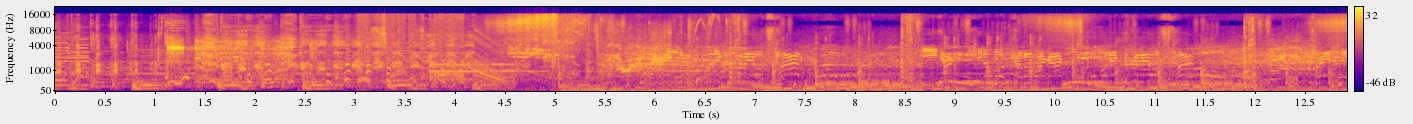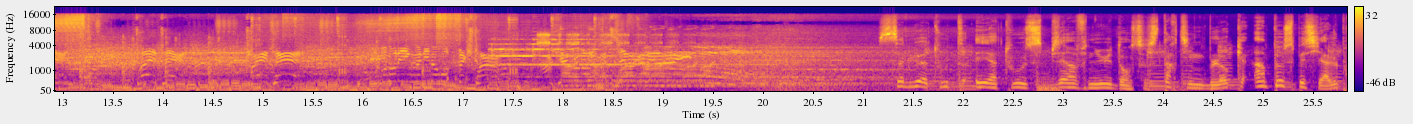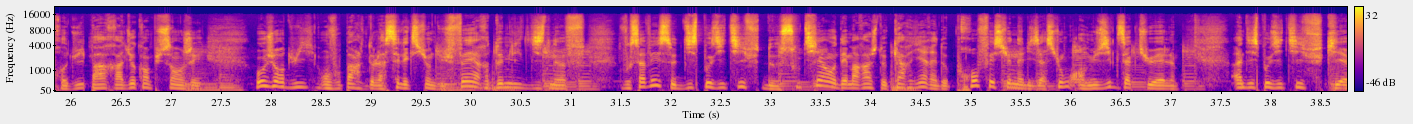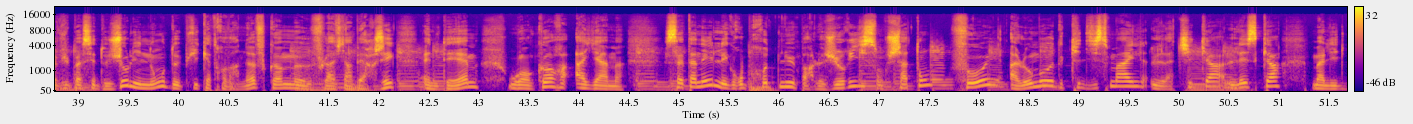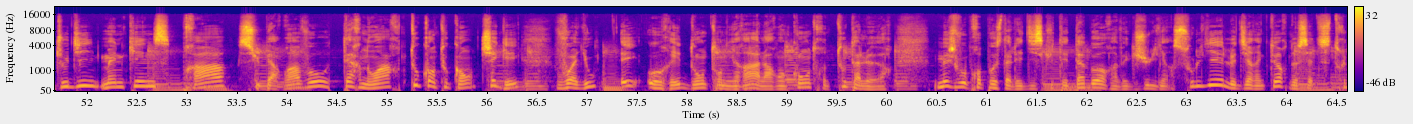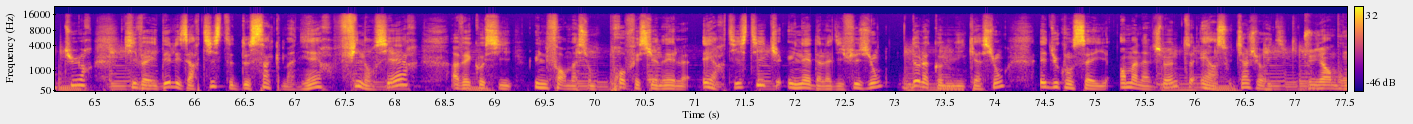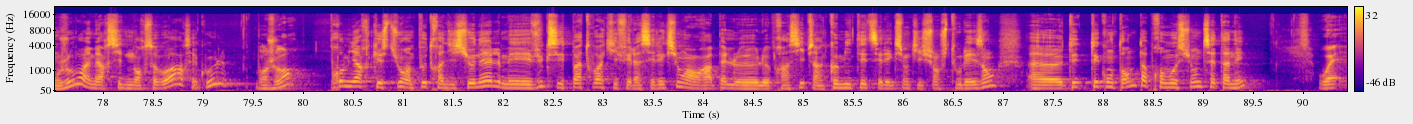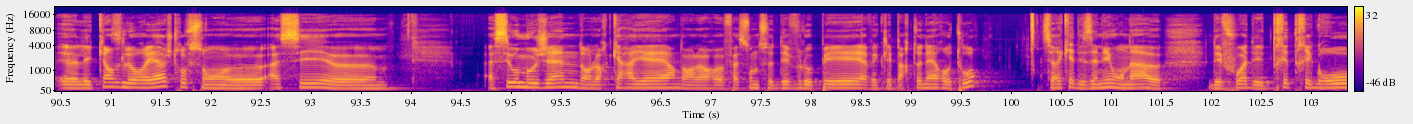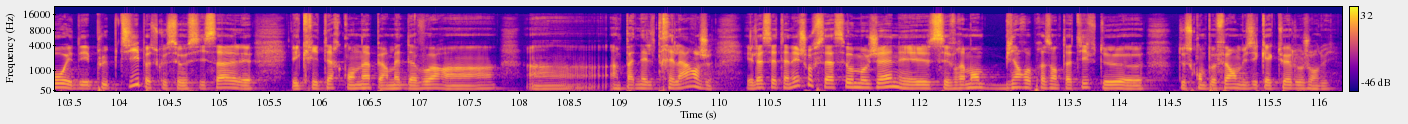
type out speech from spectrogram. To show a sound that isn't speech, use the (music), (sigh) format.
Ha ha ha! Salut à toutes et à tous, bienvenue dans ce starting block un peu spécial produit par Radio Campus Angers. Aujourd'hui, on vous parle de la sélection du FER 2019. Vous savez, ce dispositif de soutien au démarrage de carrière et de professionnalisation en musiques actuelles. Un dispositif qui a vu passer de jolis noms depuis 89 comme euh, Flavien Berger, NTM ou encore Ayam. Cette année, les groupes retenus par le jury sont Chaton, Foe, Alomode, Kiddy Smile, La Chica, Leska, Malik Judy, Menkins, Pra, Super Bravo, Terre Noire, Toucan Toucan, Chegué, Voyou et Auré dont on ira à la rencontre tout à l'heure. Mais je vous propose d'aller discuter d'abord avec Julien Soulier, le directeur de cette structure qui va aider les artistes de cinq manières financières, avec aussi une formation professionnelle et artistique, une aide à la diffusion, de la communication et du conseil en management et un soutien juridique. Julien, bonjour et merci de nous recevoir, c'est cool. Bonjour. Première question un peu traditionnelle, mais vu que c'est pas toi qui fais la sélection, on rappelle le, principe, c'est un comité de sélection qui change tous les ans. Euh, T'es content de ta promotion de cette année? Ouais, euh, les 15 lauréats, je trouve, sont euh, assez, assez homogènes dans leur carrière, dans leur façon de se développer avec les partenaires autour. C'est vrai qu'il y a des années où on a euh, des fois des très très gros et des plus petits, parce que c'est aussi ça, les, critères qu'on a permettent d'avoir un, un, panel très large. Et là, cette année, je trouve que c'est assez homogène et c'est vraiment bien représentatif de, euh, de ce qu'on peut faire en musique actuelle aujourd'hui.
